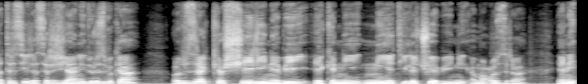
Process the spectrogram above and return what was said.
مەترسی لەسەر ژیانی دروست بکە عزرە کە شیری نەبی ئێکەنی نیەتی لە کوێ بینی ئەمە عزرە یانی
